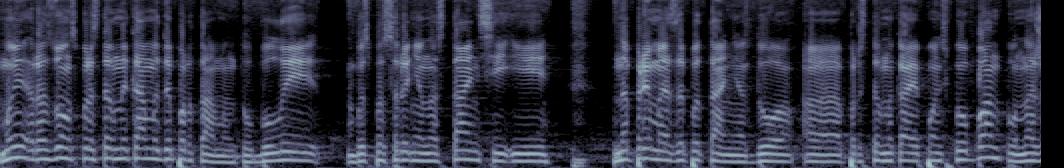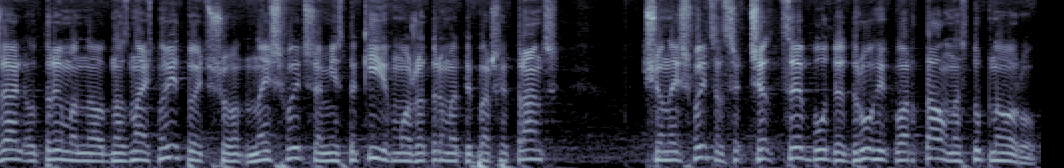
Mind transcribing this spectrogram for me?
Ми разом з представниками департаменту були безпосередньо на станції і на пряме запитання до е, представника японського банку. На жаль, отримано однозначну відповідь, що найшвидше місто Київ може отримати перший транш. Що найшвидше це- це буде другий квартал наступного року.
